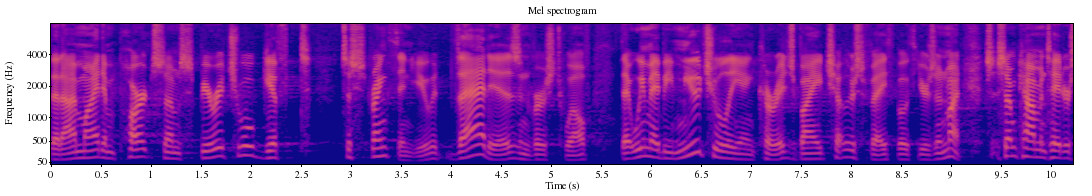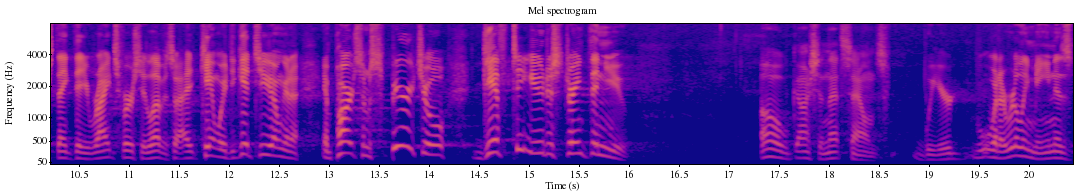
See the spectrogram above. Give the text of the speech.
that I might impart some spiritual gift to strengthen you. That is, in verse 12, that we may be mutually encouraged by each other's faith, both yours and mine. Some commentators think that he writes verse 11, so I can't wait to get to you. I'm going to impart some spiritual gift to you to strengthen you. Oh, gosh, and that sounds weird. What I really mean is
